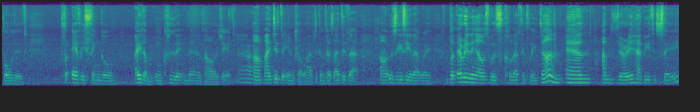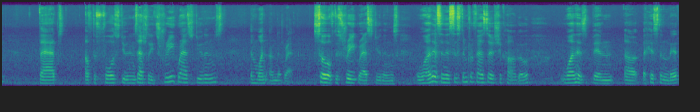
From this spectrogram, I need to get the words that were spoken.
voted for every single item included in the anthology. Ah. Um, I did the intro. I have to confess, I did that. Uh, it was easier that way. But everything else was collectively done, and I'm very happy to say that of the four students, actually three grad students and one undergrad. So of the three grad students, one is an assistant professor at Chicago, one has been uh, a hist and lit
